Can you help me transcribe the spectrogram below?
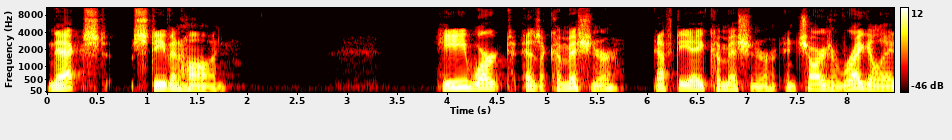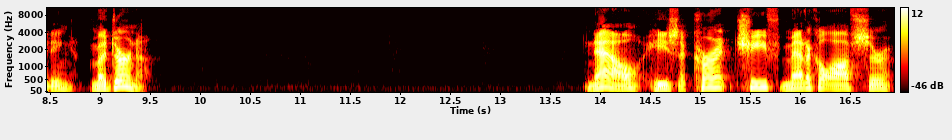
Next, Stephen Hahn. He worked as a commissioner, FDA commissioner, in charge of regulating Moderna. Now he's the current chief medical officer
